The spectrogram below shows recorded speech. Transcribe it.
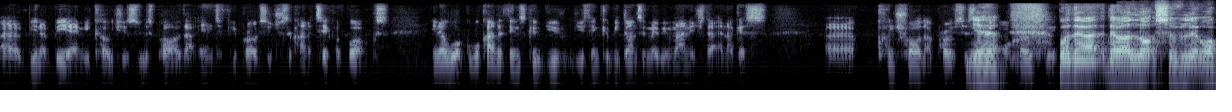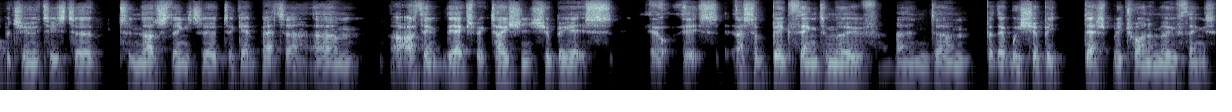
uh, you know BME coaches as part of that interview process just to kind of tick a box. You know what what kind of things could you you think could be done to maybe manage that and I guess uh, control that process yeah. more closely. Well, there are there are lots of little opportunities to to nudge things to to get better. Um, I think the expectation should be it's it's that's a big thing to move, and um, but that we should be desperately trying to move things.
